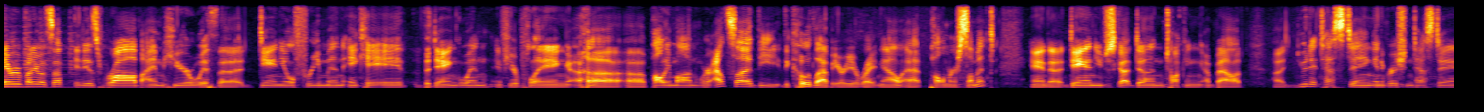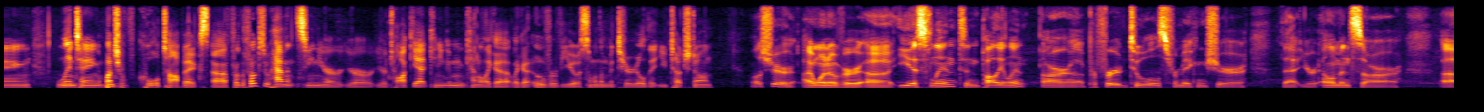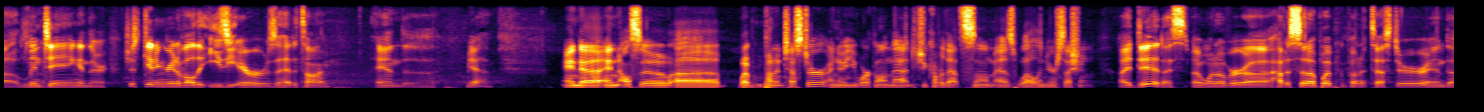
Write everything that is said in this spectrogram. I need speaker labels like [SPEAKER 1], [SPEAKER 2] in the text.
[SPEAKER 1] Hey everybody, what's up? It is Rob. I'm here with uh, Daniel Freedman, aka the Dangwin. If you're playing uh, uh, Polymon, we're outside the the Code Lab area right now at Polymer Summit. And uh, Dan, you just got done talking about uh, unit testing, integration testing, linting, a bunch of cool topics. Uh, for the folks who haven't seen your, your your talk yet, can you give them kind of like a like an overview of some of the material that you touched on?
[SPEAKER 2] Well, sure. I went over uh, ESLint and PolyLint are uh, preferred tools for making sure that your elements are uh, linting and they're just getting rid of all the easy errors ahead of time. And uh, yeah.
[SPEAKER 1] And uh, and also uh, web component tester. I know you work on that. Did you cover that some as well in your session?
[SPEAKER 2] I did. I, I went over how to set up web component tester and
